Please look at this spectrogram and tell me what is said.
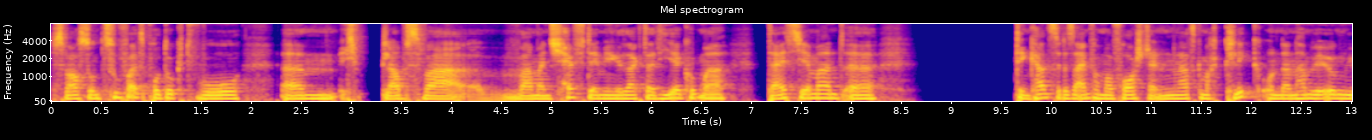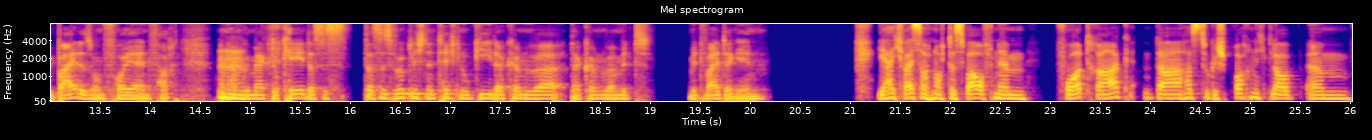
Das war auch so ein Zufallsprodukt, wo ähm, ich glaube, es war, war mein Chef, der mir gesagt hat, hier, guck mal, da ist jemand, äh, den kannst du das einfach mal vorstellen. Und dann hat es gemacht, Klick, und dann haben wir irgendwie beide so ein Feuer entfacht und mhm. haben gemerkt, okay, das ist, das ist wirklich eine Technologie, da können wir, da können wir mit, mit weitergehen. Ja, ich weiß auch noch, das war auf einem Vortrag, da hast du gesprochen, ich glaube, ähm,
